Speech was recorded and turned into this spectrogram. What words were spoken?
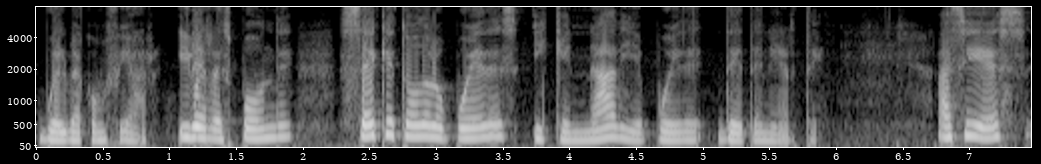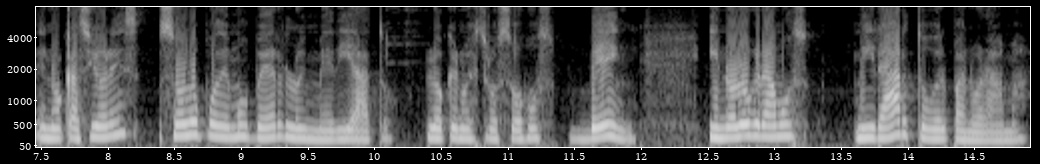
vuelve a confiar y le responde, sé que todo lo puedes y que nadie puede detenerte. Así es, en ocasiones solo podemos ver lo inmediato, lo que nuestros ojos ven y no logramos mirar todo el panorama.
